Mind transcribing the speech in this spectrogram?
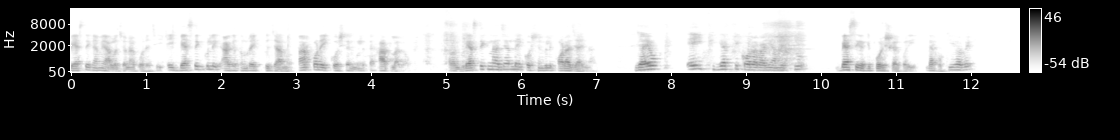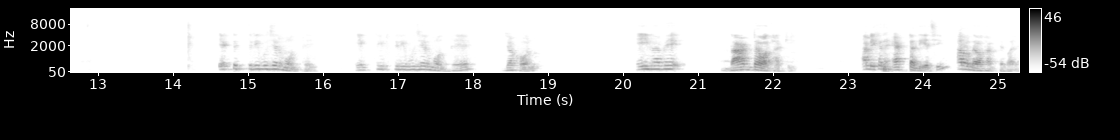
বেসিক আমি আলোচনা করেছি। এই বেসিকগুলি আগে তোমরা একটু জানো, তারপরে এই কোশ্চেনগুলিতে হাত লাগাও। কারণ বেসিক না জানলে এই কোশ্চেনগুলি করা যায় না। যাই হোক, এই ফিগারটি করার আগে আমি একটু বেসিক আগে পরিষ্কার করি। দেখো কীভাবে? একটি ত্রিভুজের মধ্যে, একটি ত্রিভুজের মধ্যে যখন এইভাবে দাগ দেওয়া থাকে, আমি এখানে একটা দিয়েছি, আরও দেওয়া থাকতে পারে।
